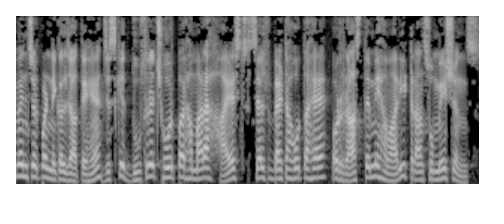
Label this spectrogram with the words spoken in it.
एडवेंचर पर निकल जाते हैं, जिसके दूसरे छोर पर हमारा हाईएस्ट सेल्फ बैठा होता है और रास्ते में हमारी ट्रांसफॉर्मेशंस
